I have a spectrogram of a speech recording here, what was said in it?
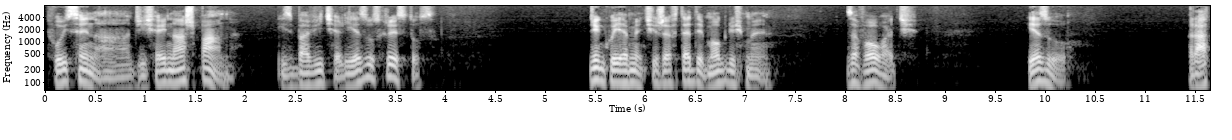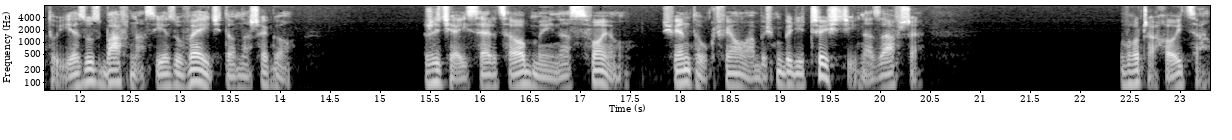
Twój Syn, a dzisiaj nasz Pan i Zbawiciel Jezus Chrystus. Dziękujemy Ci, że wtedy mogliśmy zawołać: Jezu, ratuj, Jezu, zbaw nas, Jezu, wejdź do naszego życia i serca, obmyj nas swoją świętą krwią, abyśmy byli czyści na zawsze w oczach Ojca.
